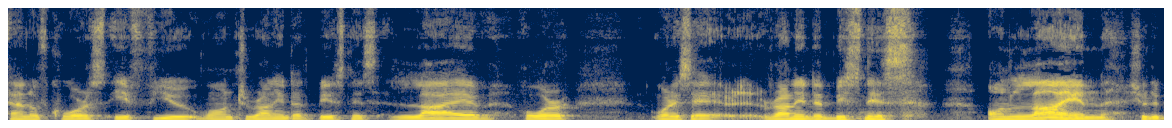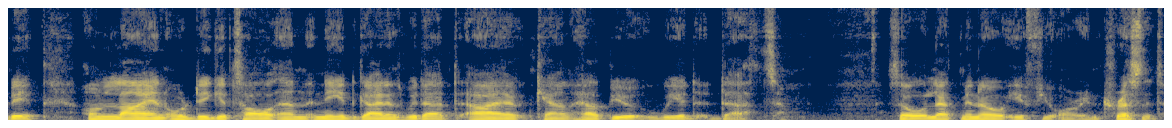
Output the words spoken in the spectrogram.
And of course, if you want to run in that business live or what do you say, running the business online should it be online or digital and need guidance with that i can help you with that. So let me know if you are interested.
